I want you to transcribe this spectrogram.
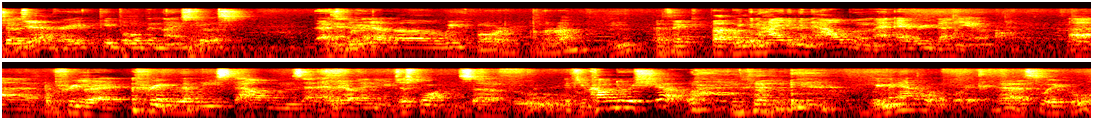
Shows yeah. been great. People have been nice to us. That's Yeah. We pretty got a week more on the run. I think. About We've been hiding an album at every venue. Uh, pre Right. pre-released albums at every venue, just one. So if you come to a show, we may have one for you. Yeah, that's way cool.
